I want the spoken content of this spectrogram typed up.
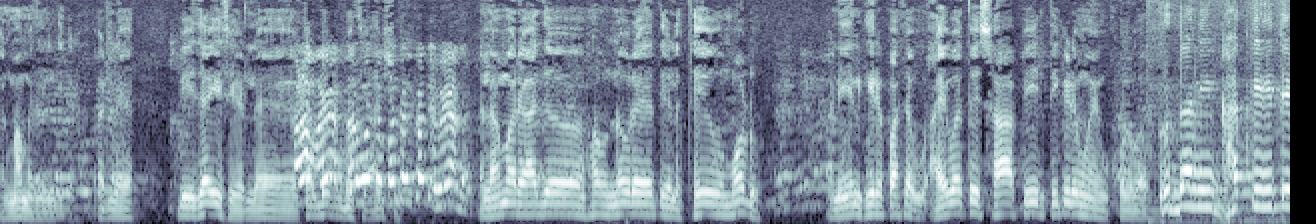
અને મામાજીના દીકરા. એટલે બે જાય છે એટલે એટલે અમારે આજ હવ નવરે હતી એટલે થયું મોડું. અને એને ઘીરે પાછા આવ્યા તો સા પી તીકડે હું આવ્યું ખોલવા. વૃદ્ધાની ઘાતકી રીતે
